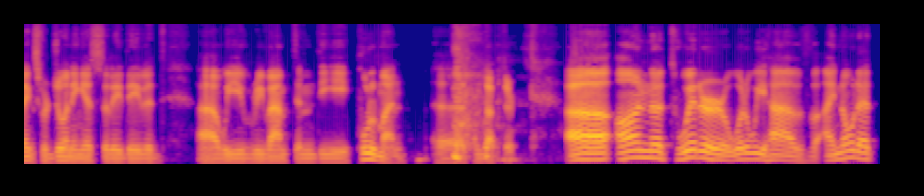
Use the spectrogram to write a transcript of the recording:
Thanks for joining yesterday, David. Uh, we revamped him the Pullman uh, conductor. Uh, on uh, Twitter, what do we have? I know that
